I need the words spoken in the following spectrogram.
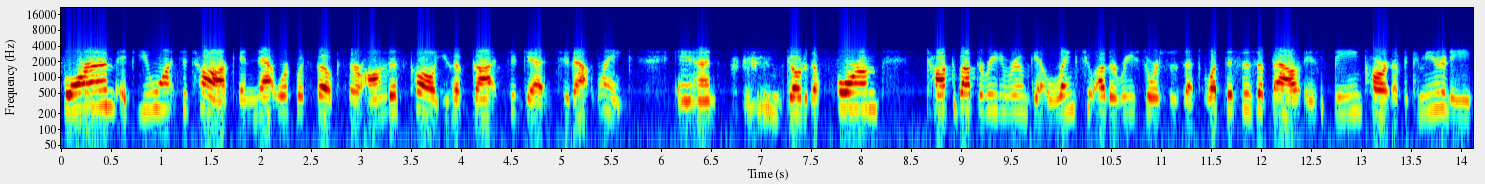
forum, if you want to talk and network with folks that are on this call, you have got to get to that link and go to the forum, talk about the reading room, get linked to other resources. That's what this is about, is being part of the community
